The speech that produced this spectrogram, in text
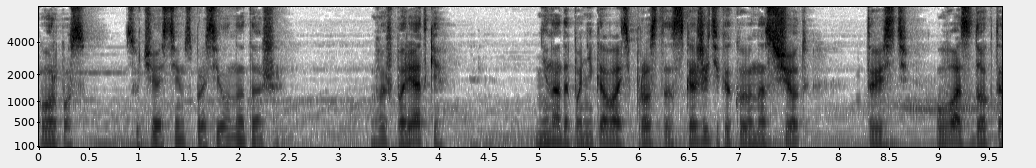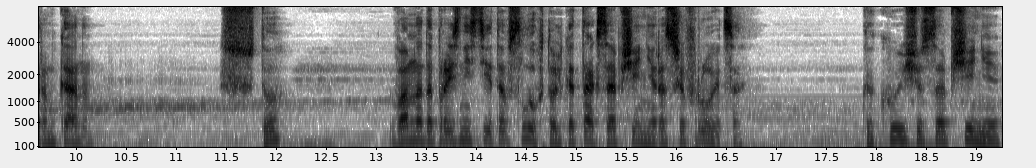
«Корпус», – с участием спросила Наташа. «Вы в порядке?» «Не надо паниковать, просто скажите, какой у нас счет. То есть, у вас с доктором Каном». «Что?» «Вам надо произнести это вслух, только так сообщение расшифруется». «Какое еще сообщение?»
